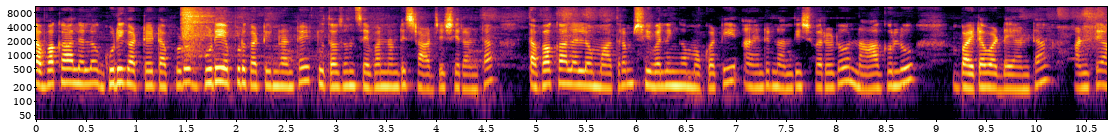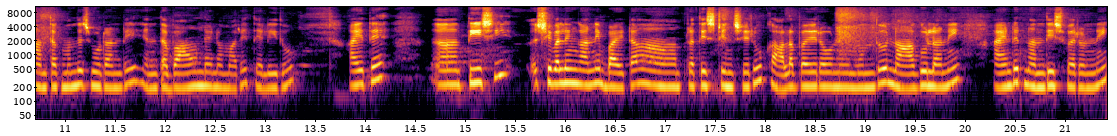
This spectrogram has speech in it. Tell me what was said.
తవ్వకాలలో గుడి కట్టేటప్పుడు గుడి ఎప్పుడు కట్టిండ్రంటే టూ థౌజండ్ సెవెన్ నుండి స్టార్ట్ చేసిరంట. తవ్వకాలలో మాత్రం శివలింగం ఒకటి అండ్ నందీశ్వరుడు నాగులు బయటపడ్డాయంట. అంటే అంతకుముందు చూడండి ఎంత బాగుండేనో మరి తెలీదు. అయితే తీసి శివలింగాన్ని బయట ప్రతిష్ఠించారు. కాలభైరవుని ముందు నాగులని అండ్ నందీశ్వరుణ్ణి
